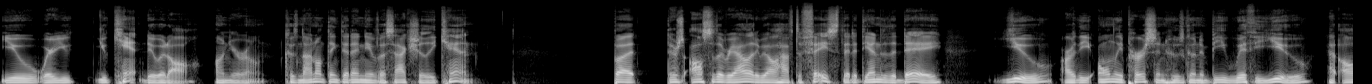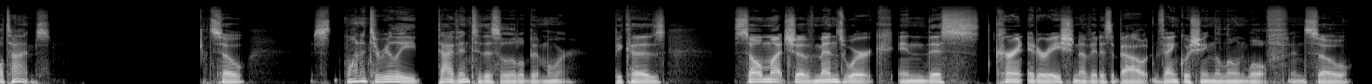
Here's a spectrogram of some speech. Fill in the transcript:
you where you you can't do it all on your own because I don't think that any of us actually can. But there's also the reality we all have to face that at the end of the day, you are the only person who's going to be with you at all times. So, I just wanted to really dive into this a little bit more because so much of men's work in this current iteration of it is about vanquishing the lone wolf. And so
